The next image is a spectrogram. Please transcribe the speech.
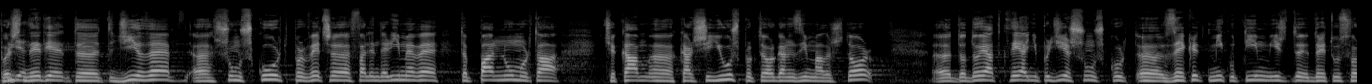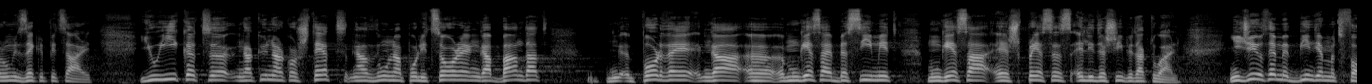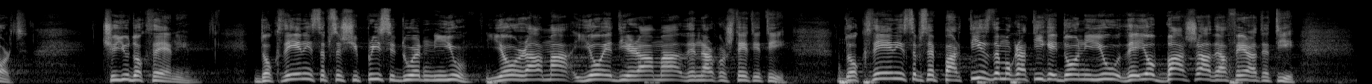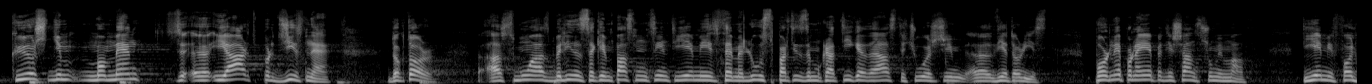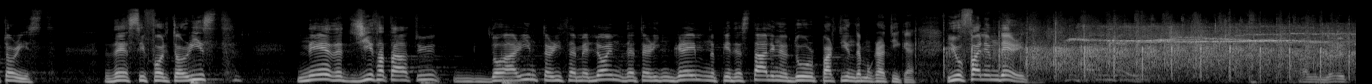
Përshëndetje të të gjithëve, shumë shkurt përveç falenderimeve të panumërta që kam karshi jush për këtë organizim madhështor, do doja të ktheja një përgjigje shumë shkurt Zekrit, mikut tim ish drejtues forumit Zekrit Picarit. Ju ikët nga ky narkoshtet, nga dhuna policore, nga bandat, por dhe nga mungesa e besimit, mungesa e shpresës te lidershipi aktual. Një gjë ju them me bindje më të fortë, Që ju do ktheheni. Do ktheheni sepse Shqipërisë i duheni ju, jo Rama, jo Edi Rama dhe narkoshteti i tij. Do ktheheni sepse Partisë Demokratike i duheni ju dhe jo Basha dhe aferat e tij. Ky është një moment i artë për të gjithë ne. Doktor, as mua as Belindës s'e kemi pas mundësinë të jemi themelues të Partisë Demokratike dhe as të quheshim dhjetoristë. Por ne po na jepet një shans shumë i madh. Të jemi foltoristë. Dhe si foltoristë Ne dhe të gjithë ata aty do arrijmë të rithemelojmë dhe të ringrejmë në piedestalin e duhur Partinë Demokratike. Ju faleminderit. Faleminderit.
